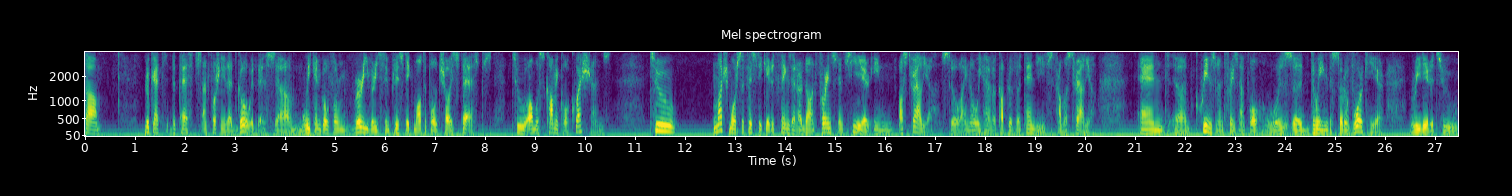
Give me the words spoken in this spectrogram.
uh, look at the tests, unfortunately, that go with this. Um, we can go from very, very simplistic multiple choice tests to almost comical questions to much more sophisticated things that are done, for instance, here in Australia. So I know we have a couple of attendees from Australia. And uh, Queensland, for example, was uh, doing this sort of work here related to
